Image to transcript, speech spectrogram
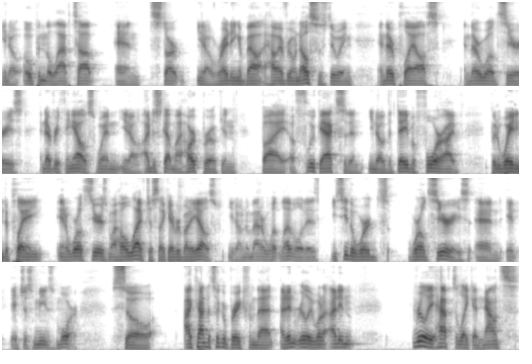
you know, open the laptop and start, you know, writing about how everyone else was doing in their playoffs and their World Series and everything else when, you know, I just got my heart broken by a fluke accident. You know, the day before I've been waiting to play in a World Series my whole life, just like everybody else, you know, no matter what level it is. You see the words World Series and it, it just means more. So I kind of took a break from that. I didn't really want to, I didn't really have to like announce,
